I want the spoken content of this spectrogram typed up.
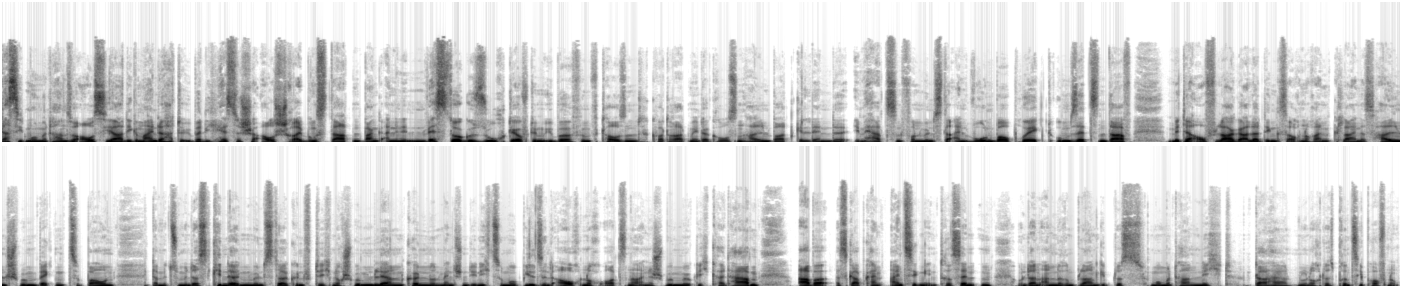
Das sieht momentan so aus, ja. Die Gemeinde hatte über die hessische Ausschreibungsdatenbank einen Investor gesucht, der auf dem über 5000 Quadratmeter großen Hallenbadgelände im Herzen von Münster ein Wohnbauprojekt Projekt umsetzen darf, mit der Auflage allerdings auch noch ein kleines Hallenschwimmbecken zu bauen, damit zumindest Kinder in Münster künftig noch schwimmen lernen können und Menschen, die nicht so mobil sind, auch noch ortsnah eine Schwimmmöglichkeit haben. Aber es gab keinen einzigen Interessenten und einen anderen Plan gibt es momentan nicht. Daher nur noch das Prinzip Hoffnung.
